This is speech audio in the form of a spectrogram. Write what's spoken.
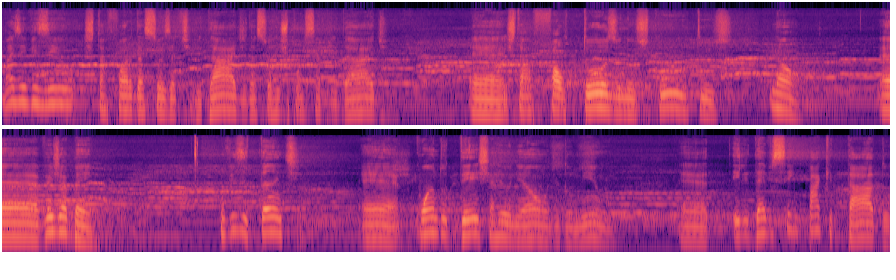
Mas invisível está fora das suas atividades, da sua responsabilidade, é, está faltoso nos cultos. Não. É, veja bem, o visitante, é, quando deixa a reunião de domingo, é, ele deve ser impactado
